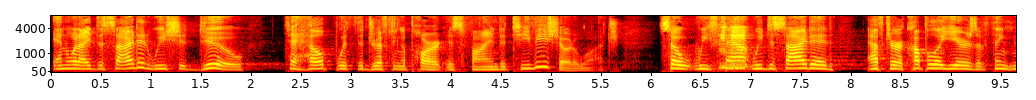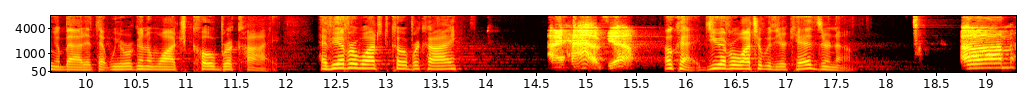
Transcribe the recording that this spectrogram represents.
And what I decided we should do to help with the drifting apart is find a TV show to watch. So we mm-hmm. found we decided after a couple of years of thinking about it that we were going to watch Cobra Kai. Have you ever watched Cobra Kai? I have, yeah. Okay. Do you ever watch it with your kids or no? Um,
